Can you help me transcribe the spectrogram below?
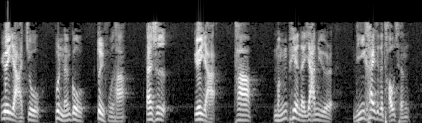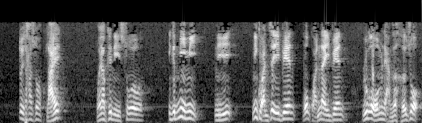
约雅就不能够对付他，但是约雅他。蒙骗了亚女儿离开这个陶城，对他说：“来，我要跟你说一个秘密，你你管这一边，我管那一边。如果我们两个合作，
